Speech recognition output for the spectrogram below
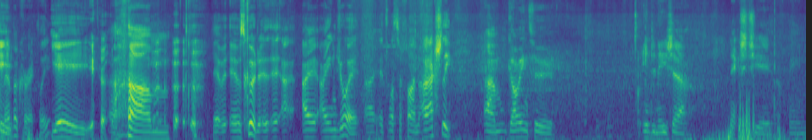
remember correctly Yay. um, it, it was good. It, it, I, I enjoy it. It's lots of fun. I actually um, going to Indonesia next year. I've been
